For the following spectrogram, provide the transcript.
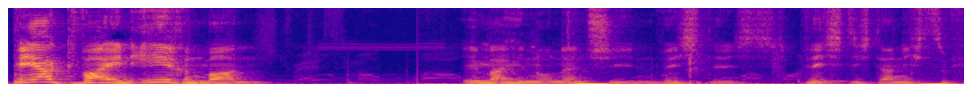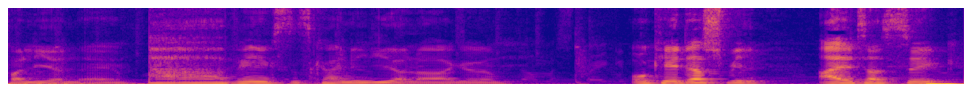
Bergwein, Ehrenmann. Immerhin unentschieden. Wichtig. Wichtig, da nicht zu verlieren, ey. Ah, wenigstens keine Niederlage. Okay, das Spiel... Alter, sick.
